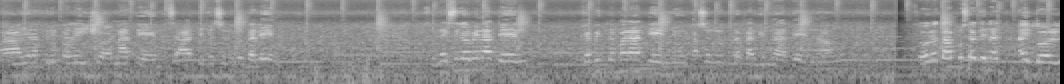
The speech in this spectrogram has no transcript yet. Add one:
uh, yan ang preparation natin sa ating kasunod na talim. So next na gawin natin, kabit naman natin yung kasunod na talim natin. No? So natapos natin idol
